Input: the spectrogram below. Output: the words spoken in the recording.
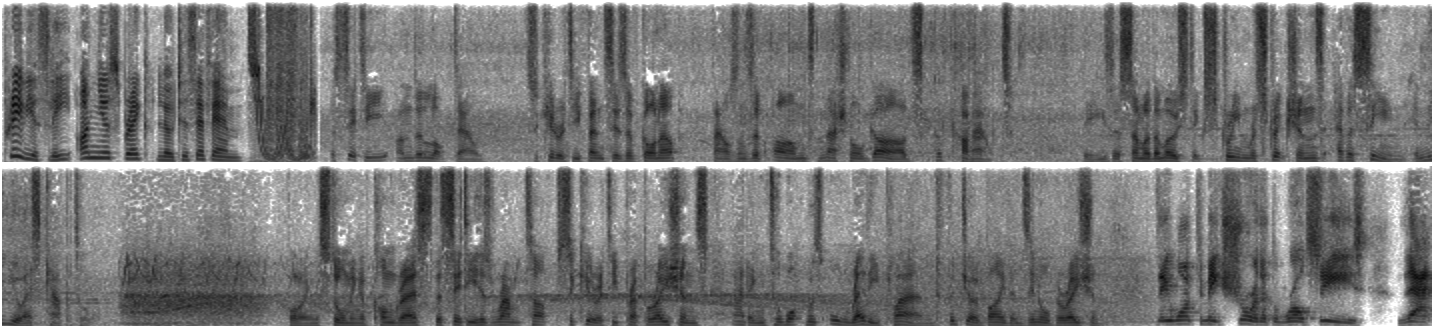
Previously on Newsbreak, Lotus FM. A city under lockdown. Security fences have gone up. Thousands of armed National Guards have come out. These are some of the most extreme restrictions ever seen in the US capital. Following the storming of Congress, the city has ramped up security preparations, adding to what was already planned for Joe Biden's inauguration. They want to make sure that the world sees that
